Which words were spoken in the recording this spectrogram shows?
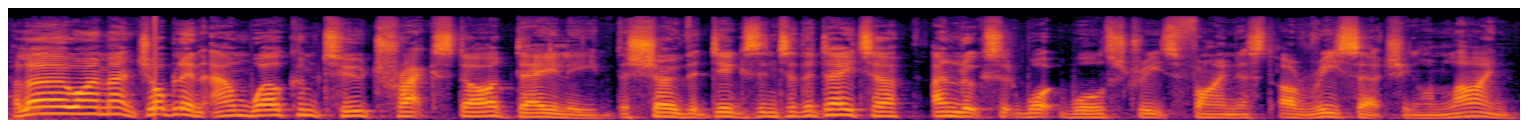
Hello, I'm Ant Joblin and welcome to Trackstar Daily, the show that digs into the data and looks at what Wall Street's finest are researching online.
